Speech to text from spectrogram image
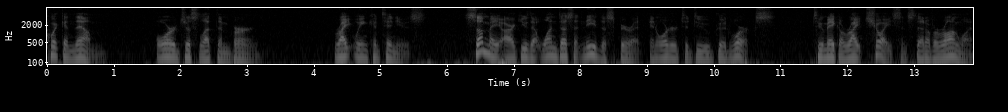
quicken them or just let them burn. Right wing continues. Some may argue that one doesn't need the Spirit in order to do good works to make a right choice instead of a wrong one.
